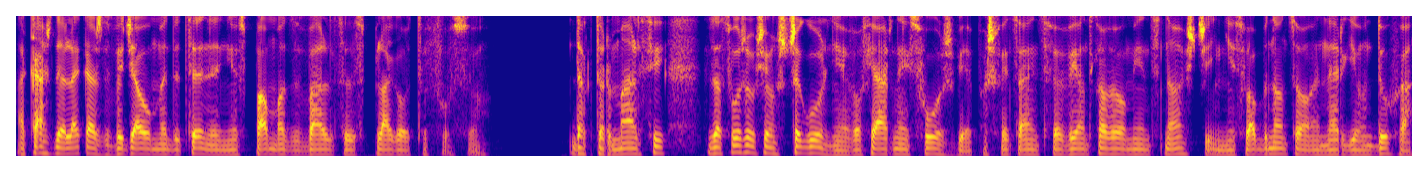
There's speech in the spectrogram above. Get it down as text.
a każdy lekarz z Wydziału Medycyny niósł pomoc w walce z plagą tyfusu. Dr Marcy zasłużył się szczególnie w ofiarnej służbie, poświęcając swe wyjątkowe umiejętności i niesłabnącą energię ducha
